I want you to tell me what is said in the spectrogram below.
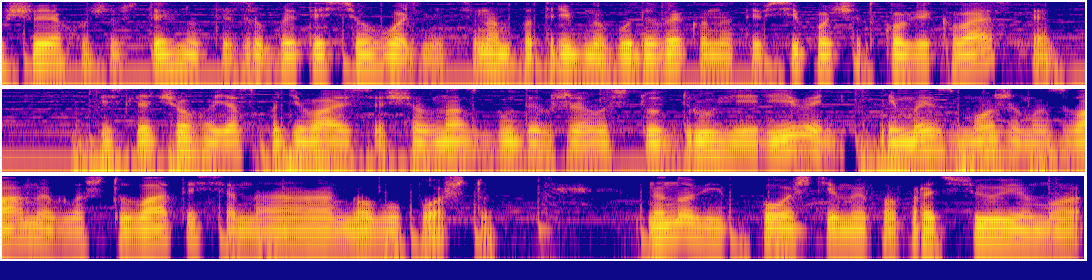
що я хочу встигнути зробити сьогодні. Це нам потрібно буде виконати всі початкові квести. Після чого я сподіваюся, що в нас буде вже ось тут другий рівень, і ми зможемо з вами влаштуватися на нову пошту. На новій пошті ми попрацюємо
